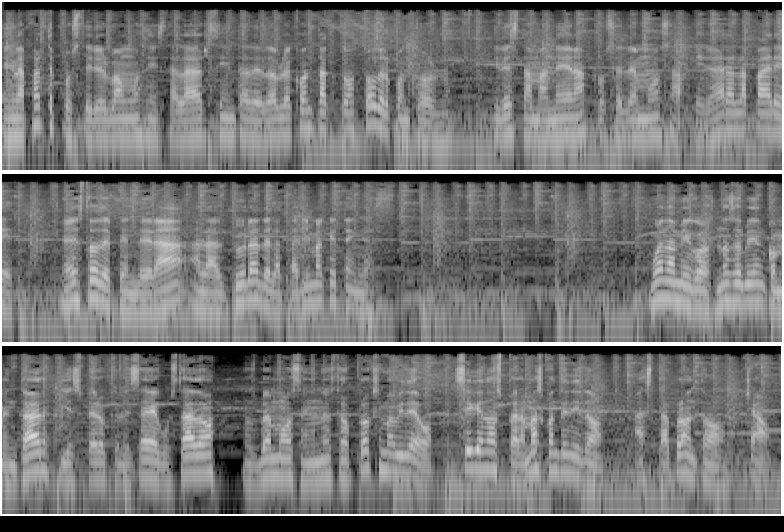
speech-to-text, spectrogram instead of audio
En la parte posterior vamos a instalar cinta de doble contacto todo el contorno y de esta manera procedemos a pegar a la pared. Esto dependerá a la altura de la tarima que tengas. Bueno amigos, no se olviden comentar y espero que les haya gustado. Nos vemos en nuestro próximo video. Síguenos para más contenido. Hasta pronto. Chao.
